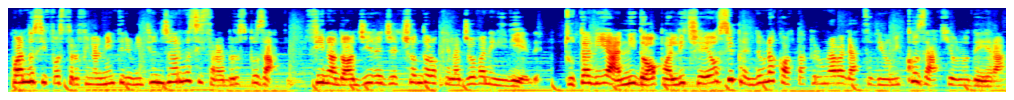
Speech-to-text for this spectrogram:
Quando si fossero finalmente riuniti un giorno si sarebbero sposati. Fino ad oggi regge il ciondolo che la giovane gli diede. Tuttavia, anni dopo, al liceo, si prende una cotta per una ragazza di nome Kosaki Onodera.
